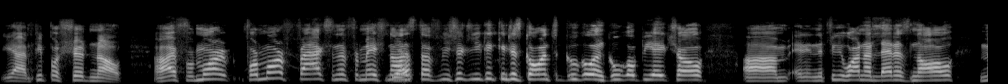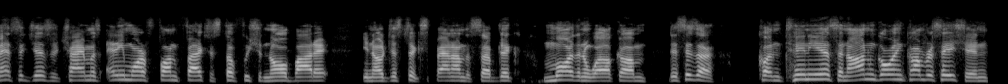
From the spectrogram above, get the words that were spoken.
Yeah, and people should know. All right, for more for more facts and information, all Yep. that stuff, you should you can, can just go onto Google and Google BHO. Um, and if you want to let us know messages or chime us any more fun facts or stuff we should know about it, you know, just to expand on the subject, more than welcome. This is a continuous and ongoing conversation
